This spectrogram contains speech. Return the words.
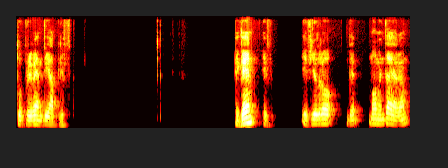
to prevent the uplift. Again, if if you draw the moment diagram,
